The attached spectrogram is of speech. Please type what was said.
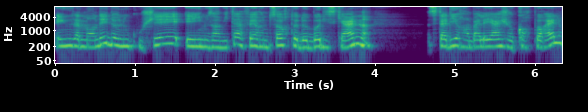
et il nous a demandé de nous coucher et il nous invitait à faire une sorte de body scan, c'est-à-dire un balayage corporel.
